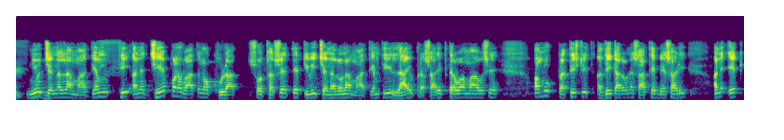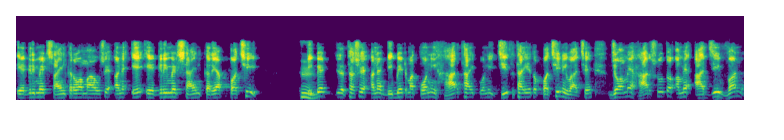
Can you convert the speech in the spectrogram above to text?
ન્યૂઝ ચેનલના માધ્યમથી અને જે પણ વાતનો ખુલાસો થશે તે ટીવી ચેનલોના માધ્યમથી લાઈવ પ્રસારિત કરવામાં આવશે. અમુક પ્રતિષ્ઠિત અધિકારોને સાથે બેસાડી અને એક એગ્રીમેન્ટ સાઇન કરવામાં આવશે અને એ એગ્રીમેન્ટ સાઇન કર્યા પછી. ડિબેટ થશે અને ડિબેટમાં કોની હાર થાય કોની જીત થાય એ તો પછીની વાત છે. જો અમે હારશું તો અમે આજીવન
